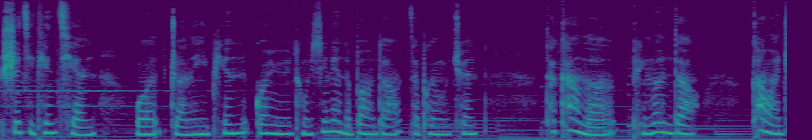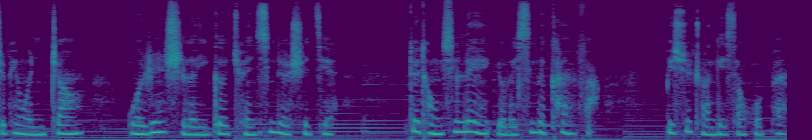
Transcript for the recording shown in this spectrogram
十几天前，我转了一篇关于同性恋的报道在朋友圈，他看了，评论道：“看完这篇文章，我认识了一个全新的世界，对同性恋有了新的看法，必须转给小伙伴。”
